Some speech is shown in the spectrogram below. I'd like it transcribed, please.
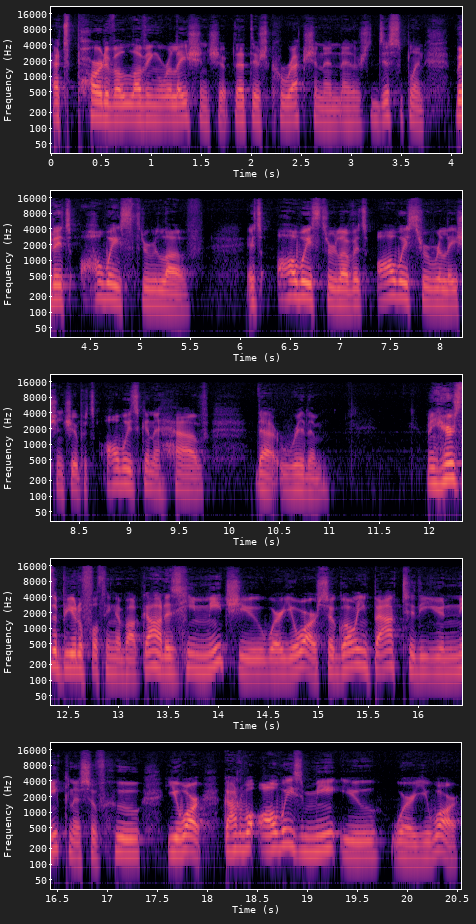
That's part of a loving relationship, that there's correction and there's discipline, but it's always through love. It's always through love, it's always through relationship, it's always going to have that rhythm. I mean, here's the beautiful thing about God is he meets you where you are. So going back to the uniqueness of who you are, God will always meet you where you are.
